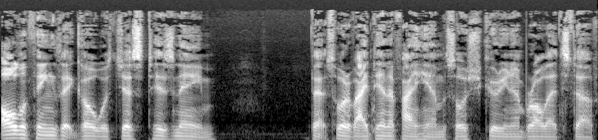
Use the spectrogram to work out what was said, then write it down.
all the things that go with just his name that sort of identify him, social security number, all that stuff,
